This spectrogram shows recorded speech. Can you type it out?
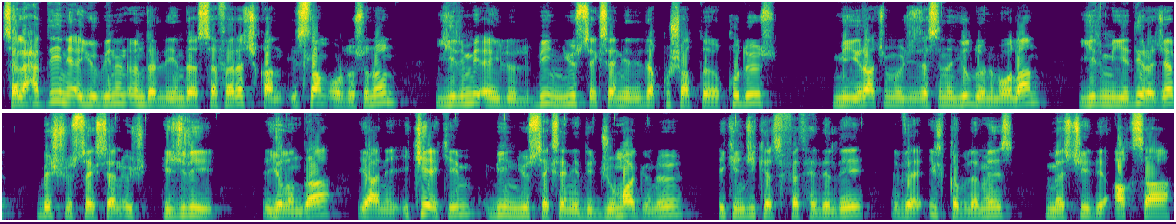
Selahaddin Eyyubi'nin önderliğinde sefere çıkan İslam ordusunun 20 Eylül 1187'de kuşattığı Kudüs, Miraç mucizesinin yıl dönümü olan 27 Recep 583 Hicri yılında yani 2 Ekim 1187 Cuma günü ikinci kez fethedildi ve ilk kıblemiz Mescid-i Aksa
